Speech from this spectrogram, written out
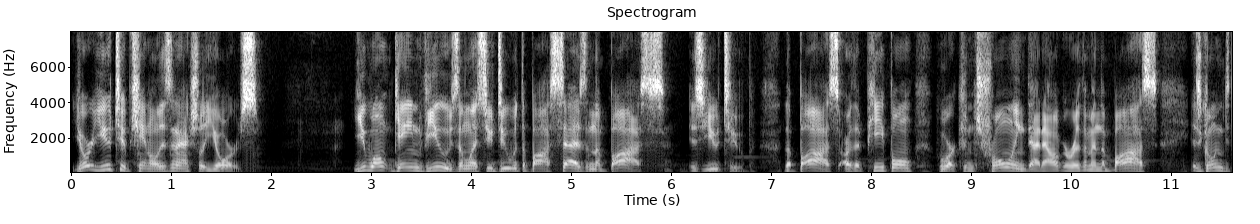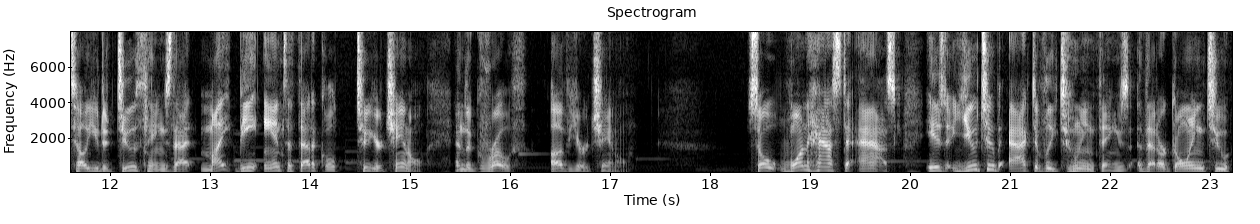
your YouTube channel isn't actually yours. You won't gain views unless you do what the boss says, and the boss is YouTube. The boss are the people who are controlling that algorithm, and the boss is going to tell you to do things that might be antithetical to your channel and the growth of your channel. So one has to ask, is YouTube actively doing things that are going to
